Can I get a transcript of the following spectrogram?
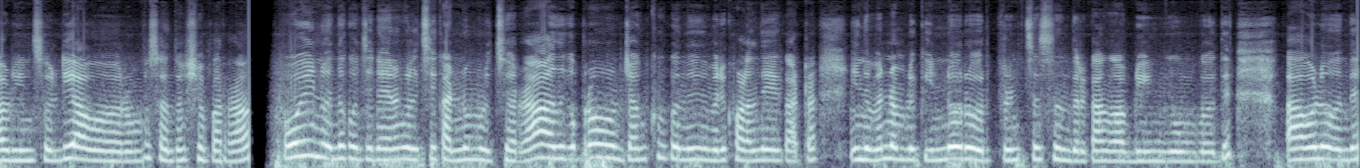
அப்படின்னு சொல்லி அவன் ரொம்ப சந்தோஷப்படுறான். ஓயின் வந்து கொஞ்சம் நேரம் கழிச்சு கண்ணு முழிச்சிடுறா. அதுக்கப்புறம் ஜங்குக்கு வந்து இந்த மாதிரி குழந்தைய காட்டுறான். இந்த மாதிரி நம்மளுக்கு இன்னொரு ஒரு பிரின்சஸ் வந்திருக்காங்க அப்படிங்கும்போது அவளும் வந்து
